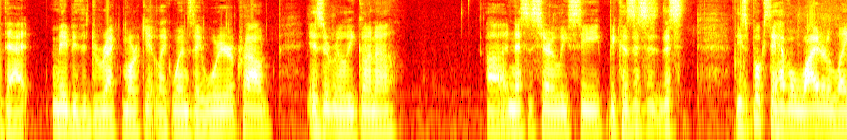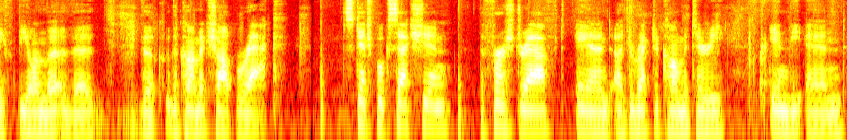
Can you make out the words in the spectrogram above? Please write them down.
that maybe the direct market like Wednesday Warrior crowd isn't really gonna uh, necessarily see because this is this these books they have a wider life beyond the the the, the comic shop rack. Sketchbook section, the first draft, and a director commentary in the end.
